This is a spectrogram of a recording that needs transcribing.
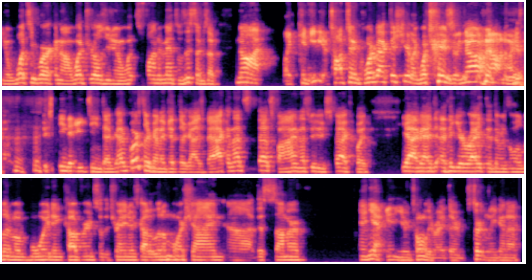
you know what's he working on? What drills you doing? What's fundamentals? This type of stuff. Not like can he be a top ten quarterback this year? Like what trainers? Like, no, no, no. He's sixteen to eighteen type guy. Of course they're going to get their guys back, and that's that's fine. That's what you expect, but yeah, I mean, I, I, think you're right that there was a little bit of a void in coverage, so the trainers got a little more shine uh, this summer. And yeah, you're totally right. They're certainly gonna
